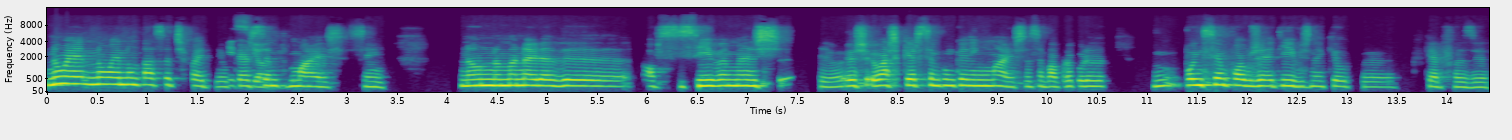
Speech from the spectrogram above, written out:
não é não é não estar satisfeita, eu Isso quero é. sempre mais, sim. Não na maneira de obsessiva, mas eu, eu, eu, acho que quero sempre um bocadinho mais, estou sempre à procura, ponho sempre objetivos naquilo que, que quero fazer.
